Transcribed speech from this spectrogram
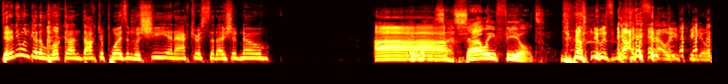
Did anyone get a look on Doctor Poison? Was she an actress that I should know? It Uh, was Sally Field. it was not Sally Field.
